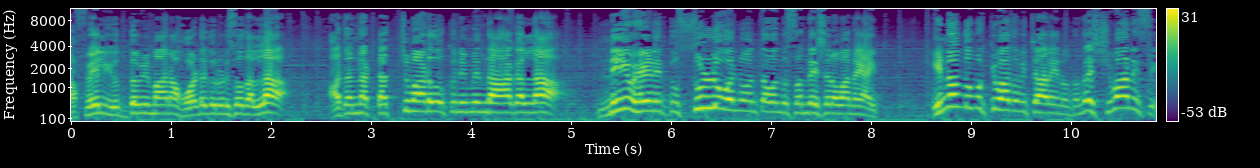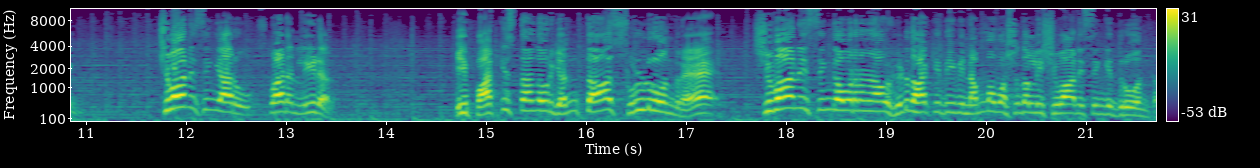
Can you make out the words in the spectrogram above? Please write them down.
ರಫೇಲ್ ಯುದ್ಧ ವಿಮಾನ ಹೊಡೆದುರುಳಿಸೋದಲ್ಲ, ಅದನ್ನ ಟಚ್ ಮಾಡೋದಕ್ಕೂ ನಿಮ್ಮಿಂದ ಆಗಲ್ಲ. ನೀವು ಹೇಳಿದ್ದು ಸುಳ್ಳು ಅನ್ನುವಂತ ಒಂದು ಸಂದೇಶ ರವಾನೆ ಆಯ್ತು. ಇನ್ನೊಂದು ಮುಖ್ಯವಾದ ವಿಚಾರ ಏನು ಅಂತಂದ್ರೆ ಶಿವಾನಿ ಸಿಂಗ್. ಶಿವಾನಿ ಸಿಂಗ್ ಯಾರು? ಸ್ಕ್ವಾಡನ್ ಲೀಡರ್ ಈ ಪಾಕಿಸ್ತಾನದವ್ರು ಎಂತ ಸುಳ್ಳು ಅಂದ್ರೆ ಶಿವಾನಿ ಸಿಂಗ್ ಅವರನ್ನು ನಾವು ಹಿಡಿದು ಹಾಕಿದೀವಿ ನಮ್ಮ ವಶದಲ್ಲಿ ಶಿವಾನಿ ಸಿಂಗ್ ಇದ್ರು ಅಂತ.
